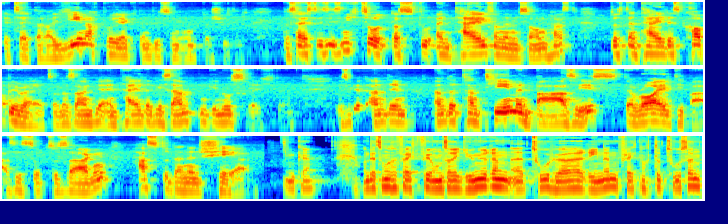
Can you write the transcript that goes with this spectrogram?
etc. Je nach Projekt ein bisschen unterschiedlich. Das heißt, es ist nicht so, dass du einen Teil von einem Song hast, du hast einen Teil des Copyrights oder sagen wir einen Teil der gesamten Genussrechte. Es wird an, dem, an der Tantiemenbasis, der Royalty-Basis sozusagen, hast du dann einen Share. Okay. Und jetzt muss man vielleicht für unsere jüngeren äh, Zuhörerinnen vielleicht noch dazu sagen,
